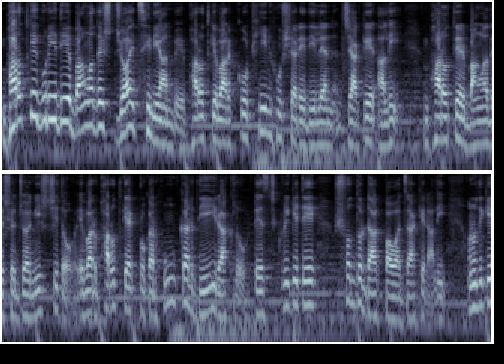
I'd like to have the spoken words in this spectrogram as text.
ভারতকে গুড়িয়ে দিয়ে বাংলাদেশ জয় ছিনিয়ে আনবে। ভারতকে এবার কঠিন হুঁশিয়ারি দিলেন জাকের আলী। ভারতের বাংলাদেশের জয় নিশ্চিত। এবার ভারতকে এক প্রকার হুঙ্কার দিয়েই রাখল টেস্ট ক্রিকেটে সদ্য ডাক পাওয়া জাকের আলী। অন্যদিকে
